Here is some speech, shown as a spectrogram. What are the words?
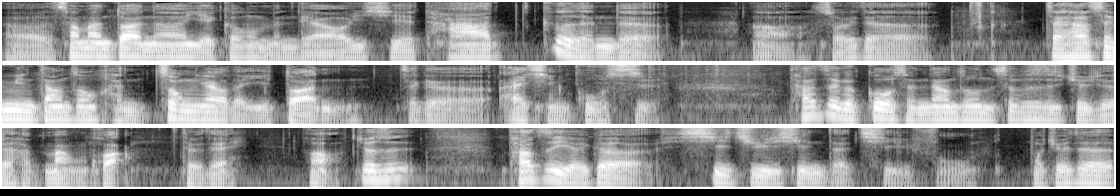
呃，上半段呢也跟我们聊一些她个人的啊，所谓的在她生命当中很重要的一段这个爱情故事。她这个过程当中，你是不是就觉得很漫画，对不对？啊，就是它是有一个戏剧性的起伏。我觉得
